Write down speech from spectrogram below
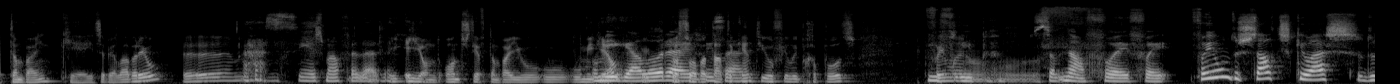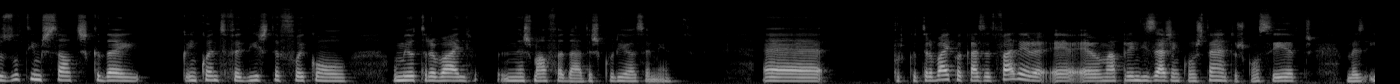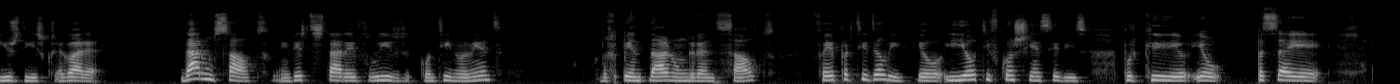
também, que é a Isabela Abreu. eh, Ah, sim, as malfadadas. E, e onde, onde esteve também o, o, o Miguel, Miguel que Loureiro, passou a batata exato. quente, e o Filipe Raposo. Foi o uma- Não, foi, foi, foi um dos saltos que eu acho, dos últimos saltos que dei enquanto fadista, foi com o meu trabalho nas malfadadas, curiosamente. Ah, porque o trabalho com a Casa de Fado era, é, é uma aprendizagem constante, os concertos mas, e os discos. Agora, dar um salto, em vez de estar a evoluir continuamente, de repente dar um grande salto, foi a partir dali. Eu, e eu tive consciência disso, porque eu, passei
